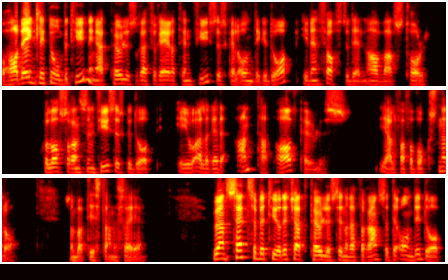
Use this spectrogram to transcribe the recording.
Og Har det egentlig noen betydning at Paulus refererer til en fysisk eller åndelig dåp i den første delen av vers 12? Kolosserens fysiske dåp er jo allerede antatt av Paulus, i alle fall for voksne, da, som baptistene sier. Uansett så betyr det ikke at Paulus sin referanse til åndelig dåp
